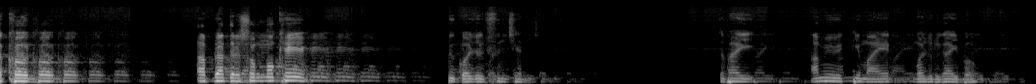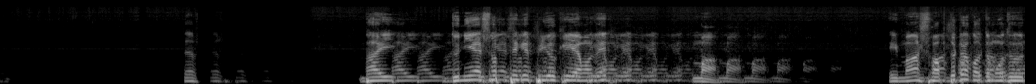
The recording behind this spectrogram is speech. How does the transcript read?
এখন আপনাদের সম্মুখে গজল শুনছেন। তো ভাই, আমিও একটি মায়ের গজল গাইব। ভাই, দুনিয়ার সব থেকে প্রিয় কি আমাদের মা? এই মা শব্দটা কত মধুর,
